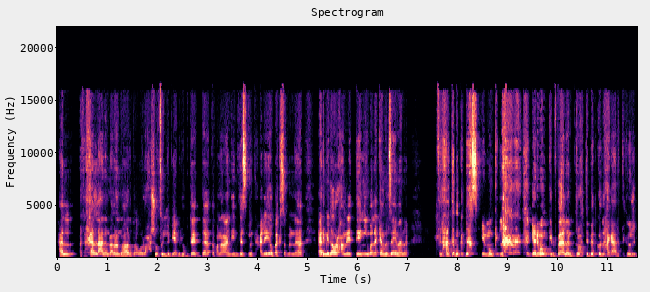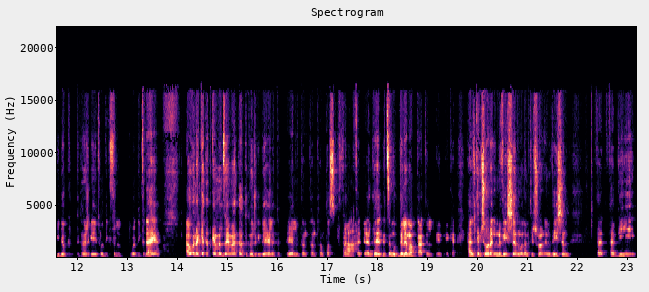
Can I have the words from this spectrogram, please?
هل أتخلى عن اللي أنا بعمله النهارده وأروح أشوف اللي بيعملوه جداد ده؟ طبعا أنا عندي investment حالية وبكسب منها أرمي ده وأروح أعمل التاني ولا أكمل زي ما أنا؟ في الحالتين ممكن تخسر. يعني ممكن يعني ممكن فعلا تروح ت bet كل حاجة على التكنولوجيا الجديدة والتكنولوجيا الجديدة توديك في توديك في داهيه أو إنك أنت تكمل زي ما أنت والتكنولوجيا الجديدة هي اللي هي اللي تنتصر. فده اللي بتسموه ال dilemma بتاعت هل تمشي ورا ال innovation ولا ما تمشي ورا ال innovation؟ فدي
